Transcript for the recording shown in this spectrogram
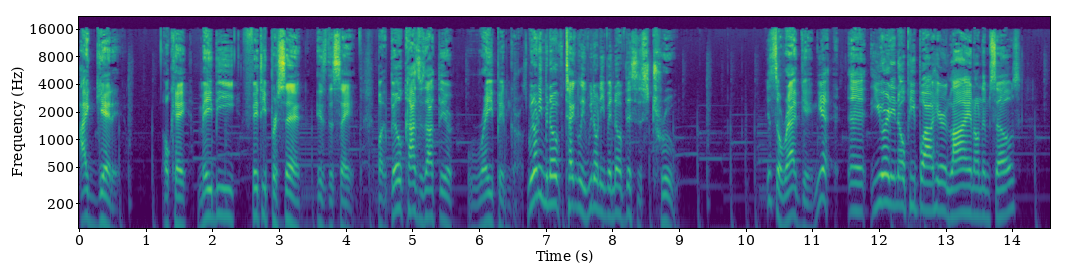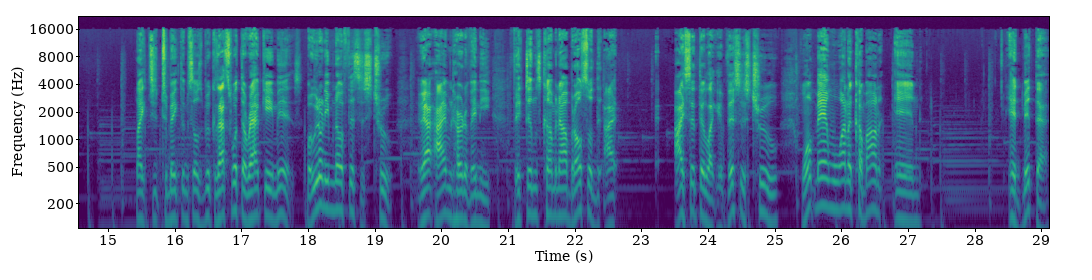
I get it. Okay, maybe 50% is the same. But Bill Cosby's out there raping girls. We don't even know if technically we don't even know if this is true. It's a rap game. Yeah, uh, you already know people out here lying on themselves like to, to make themselves because that's what the rap game is. But we don't even know if this is true. I, mean, I, I haven't heard of any victims coming out, but also I I sit there like if this is true, won't man want to come out and admit that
